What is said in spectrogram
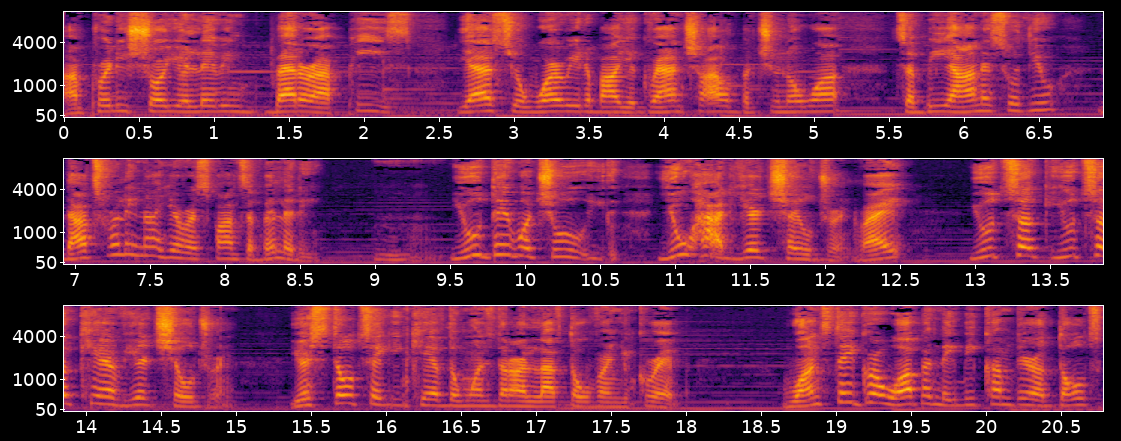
I'm pretty sure you're living better at peace. Yes, you're worried about your grandchild, but you know what? To be honest with you, that's really not your responsibility. Mm-hmm. You did what you, you you had your children, right? You took you took care of your children. You're still taking care of the ones that are left over in your crib. Once they grow up and they become their adults,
